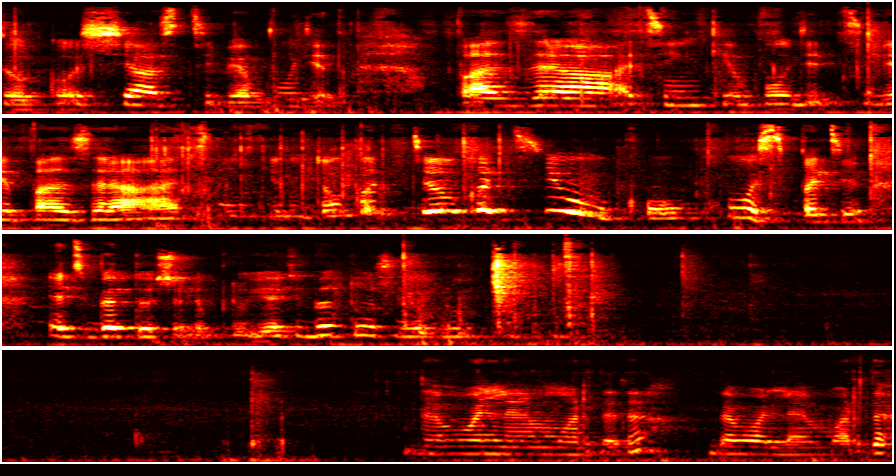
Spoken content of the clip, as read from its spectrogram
только сейчас тебе будет позратенький, будет тебе позратенький. Ну, только тюка, тюка. Господи, я тебя тоже люблю, я тебя тоже люблю. Довольная морда, да? Довольная морда.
